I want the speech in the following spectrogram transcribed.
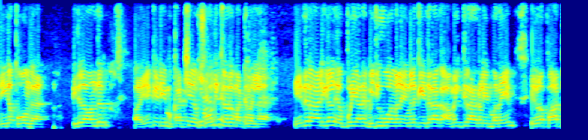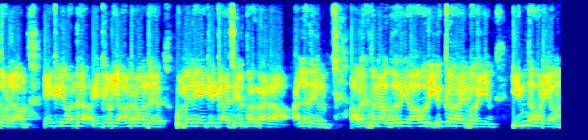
நீங்க போங்க. இதுல வந்து ஏகேடி கட்சியை சோதிக்கிறது மட்டுமல்ல. எதிராளிகள் எப்படியான விஜுவங்களை எங்களுக்கு எதிராக அமைக்கிறார்கள் என்பதையும் இதோட பார்த்து விடலாம். ஏகேடி வந்து ஏகேடியுடைய ஆளுநர் வந்து உண்மையிலே ஏகேடிக்காக செயல்படுகிறாரா? அல்லது அவருக்கு பின்னால் வேறு ஏதாவது இருக்கிறதா என்பதையும் இந்த விடயம்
